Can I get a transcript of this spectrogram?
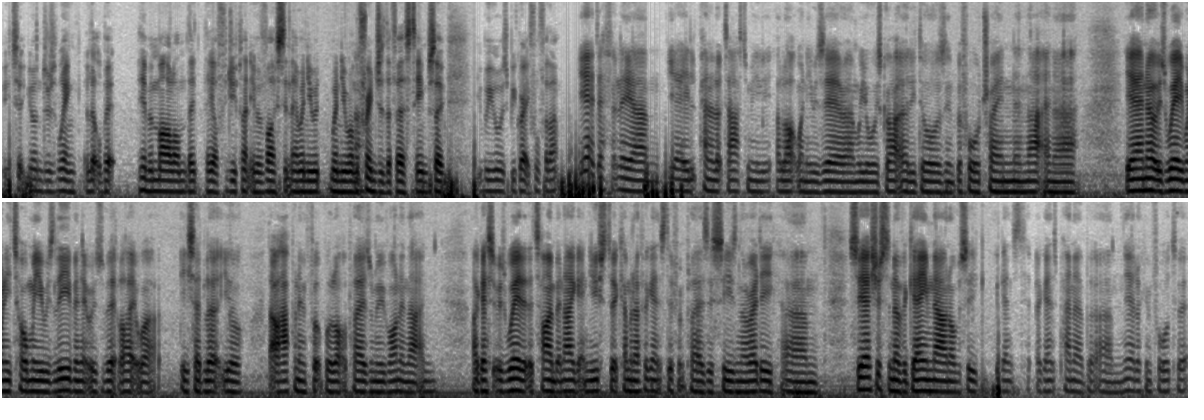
who took you under his wing a little bit. Him and Marlon, they, they offered you plenty of advice, didn't they, when you were when you were on the fringe of the first team? So we always be grateful for that. Yeah, definitely. Um, yeah, Penner looked after me a lot when he was here, and we'd always go out early doors and before training and that. And uh, yeah, no, it was weird when he told me he was leaving. It was a bit like, well, he said, look, you'll that'll happen in football. A lot of players will move on in that, and I guess it was weird at the time, but now getting used to it, coming up against different players this season already. Um, so yeah, it's just another game now, and obviously against against Penna. But um, yeah, looking forward to it,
